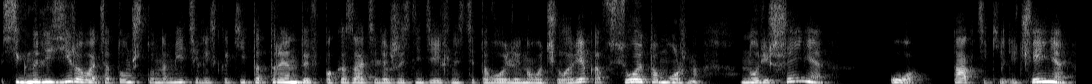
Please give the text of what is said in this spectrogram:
сигнализировать о том, что наметились какие-то тренды в показателях жизнедеятельности того или иного человека, все это можно. Но решение о тактике лечения,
